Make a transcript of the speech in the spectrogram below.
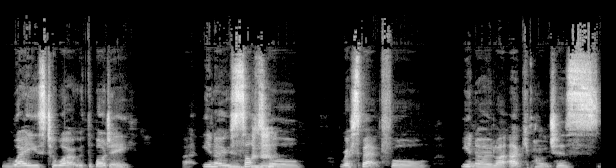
ways to work with the body uh, you know mm-hmm. subtle respectful you know like acupuncture's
